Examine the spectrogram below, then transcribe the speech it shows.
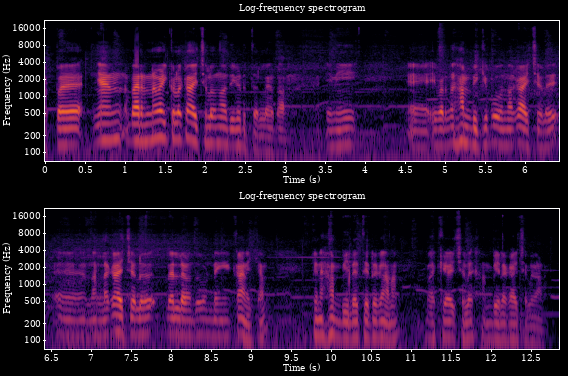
അപ്പോൾ ഞാൻ വരണ വഴിക്കുള്ള കാഴ്ചകളൊന്നും അധികം എടുത്തില്ല കേട്ടോ. ഇനി ഇവിടുന്ന് ഹംപിക്ക് പോകുന്ന കാഴ്ചകൾ നല്ല കാഴ്ചകൾ വല്ലതും ഉണ്ടെങ്കിൽ കാണിക്കാം. പിന്നെ ഹംപിയിലെത്തിയിട്ട് കാണാം. ബാക്കി കാഴ്ചകൾ ഹംപിയിലെ കാഴ്ചകൾ കാണാം.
